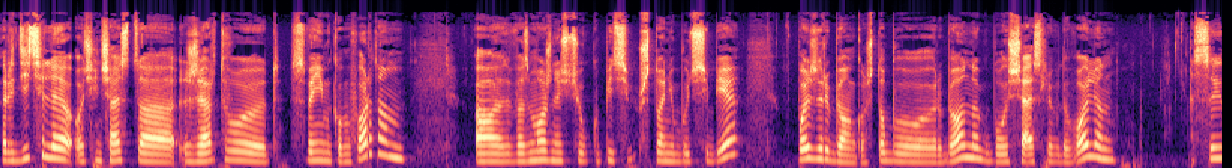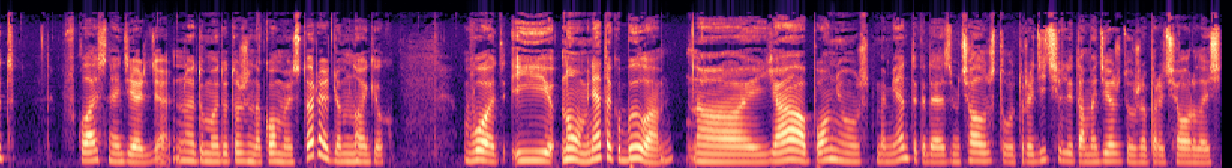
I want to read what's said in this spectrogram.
родители очень часто жертвуют своим комфортом, а, возможностью купить что-нибудь себе в пользу ребенка, чтобы ребенок был счастлив, доволен, сыт, в классной одежде. Ну, я думаю, это тоже знакомая история для многих. Вот, и, ну, у меня так и было. А, я помню моменты, когда я замечала, что вот у родителей там одежда уже протерлась,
